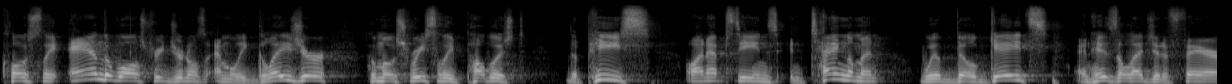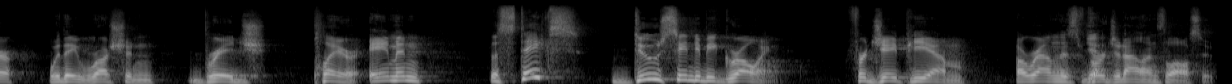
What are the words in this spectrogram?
closely, and the Wall Street Journal's Emily Glazer, who most recently published the piece on Epstein's entanglement with Bill Gates and his alleged affair with a Russian bridge player. Eamon, the stakes do seem to be growing for JPM around this Virgin yeah. Islands lawsuit.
